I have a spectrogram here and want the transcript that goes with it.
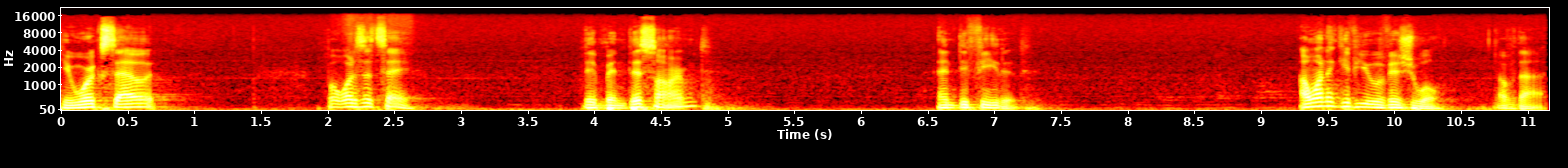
He works out. But what does it say? They've been disarmed and defeated. I want to give you a visual of that.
